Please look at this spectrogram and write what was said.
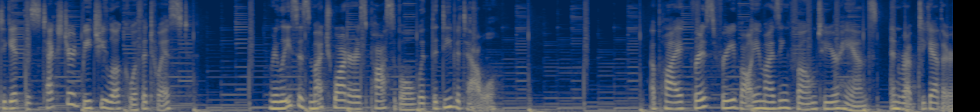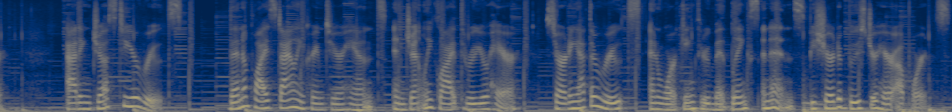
To get this textured beachy look with a twist, release as much water as possible with the DevaTowel. Apply frizz-free volumizing foam to your hands and rub together, adding just to your roots. Then apply styling cream to your hands and gently glide through your hair, starting at the roots and working through mid-lengths and ends. Be sure to boost your hair upwards.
